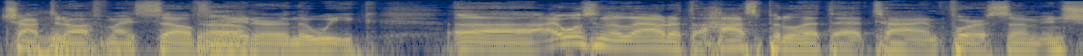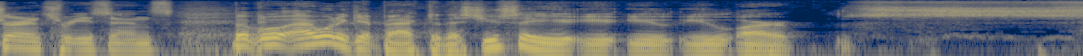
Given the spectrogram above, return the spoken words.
chopped it off myself Oh. later in the week. Uh, I wasn't allowed at the hospital at that time for some insurance reasons. But well, I want to get back to this. You say you you you, you are s-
